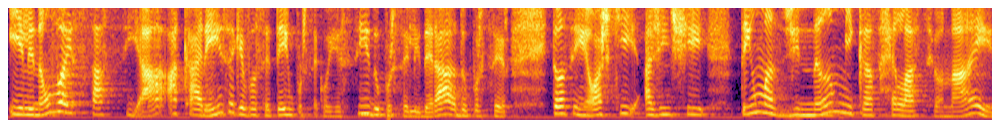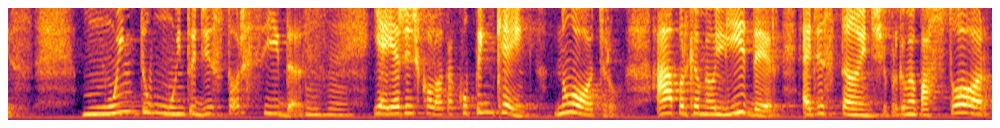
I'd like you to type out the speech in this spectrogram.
e ele não vai saciar a carência que você tem por ser conhecido, uhum. por ser liderado, por ser. Então, assim, eu acho que a gente tem umas dinâmicas relacionais muito, muito distorcidas. Uhum. E aí a gente coloca a culpa em quem? No outro. Ah, porque o meu líder é distante, porque o meu pastor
